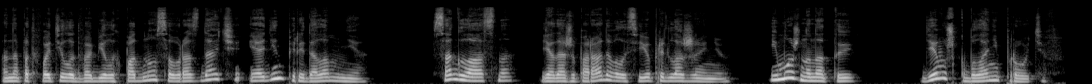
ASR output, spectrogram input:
Она подхватила два белых подноса у раздачи и один передала мне. «Согласна». Я даже порадовалась ее предложению. «И можно на «ты». Девушка была не против.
